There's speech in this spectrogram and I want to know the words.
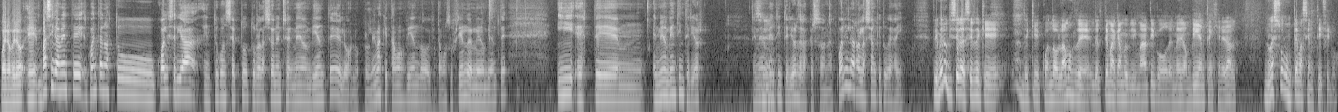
Bueno, pero eh, básicamente cuéntanos tú, cuál sería en tu concepto tu relación entre el medio ambiente, los problemas que estamos viendo, que estamos sufriendo en el medio ambiente y este mm, el medio ambiente interior, el medio ambiente interior de las personas. ¿Cuál es la relación que tú ves ahí? Primero quisiera decir de que, de que cuando hablamos del tema de cambio climático o del medio ambiente en general, no es solo un tema científico.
